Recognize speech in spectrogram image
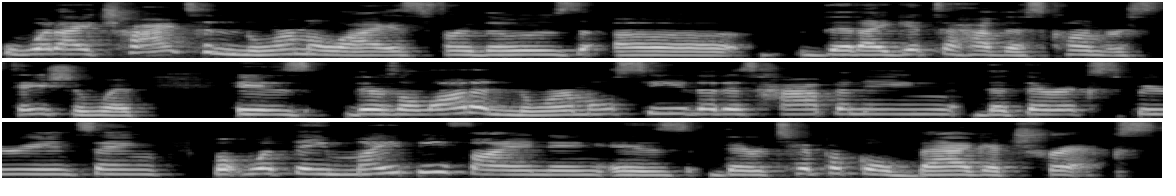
what I try to normalize for those, uh, that I get to have this conversation with is there's a lot of normalcy that is happening that they're experiencing, but what they might be finding is their typical bag of tricks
